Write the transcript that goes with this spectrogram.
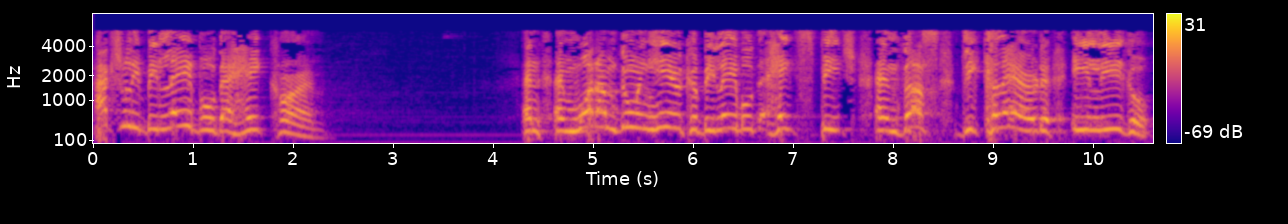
actually be labeled a hate crime. And, and what I'm doing here could be labeled hate speech and thus declared illegal.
